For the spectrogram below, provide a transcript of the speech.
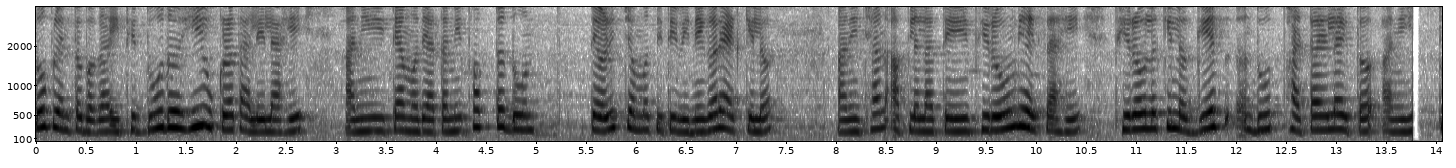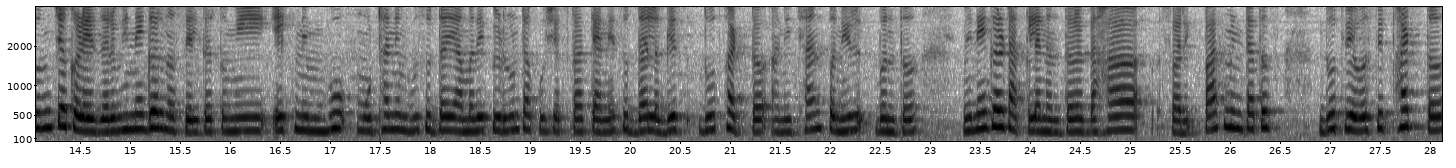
तोपर्यंत बघा इथे दूधही उकळत आलेलं आहे आणि त्यामध्ये आता मी फक्त दोन ते अडीच चम्मच इथे व्हिनेगर ॲड केलं आणि छान आपल्याला ते फिरवून घ्यायचं आहे. फिरवलं की लगेच दूध फाटायला येतं आणि तुमच्याकडे जर व्हिनेगर नसेल तर तुम्ही एक निंबू मोठा निंबूसुद्धा यामध्ये पिळून टाकू शकता. त्याने सुद्धा लगेच दूध फाटतं आणि छान पनीर बनतं. व्हिनेगर टाकल्यानंतर दहा सॉरी पाच मिनटातच दूध व्यवस्थित फाटतं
